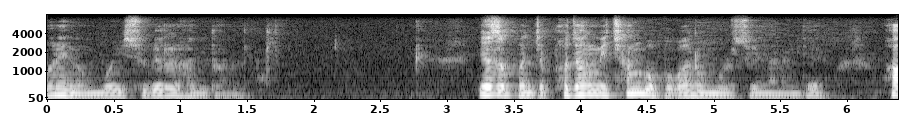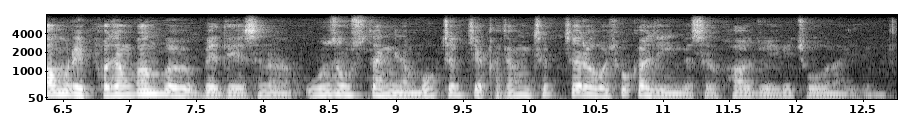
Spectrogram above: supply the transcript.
은행 업무의 수배를 하기도 합니다. 여섯 번째, 포장 및 창고 보관 업무를 수행하는데 화물의 포장 방법에 대해서는 운송수단이나 목적지에 가장 적절하고 효과적인 것을 화주에게 조언하게 됩니다.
